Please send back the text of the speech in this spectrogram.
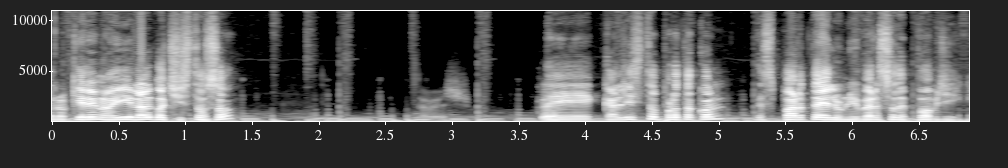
¿Pero quieren oír algo chistoso? A ver. ¿Qué? De Callisto Protocol es parte del universo de PUBG.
